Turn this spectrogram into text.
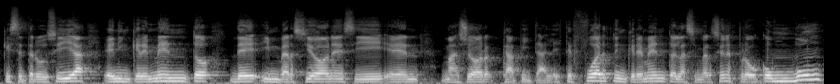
que se traducía en incremento de inversiones y en mayor capital. Este fuerte incremento en las inversiones provocó un boom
